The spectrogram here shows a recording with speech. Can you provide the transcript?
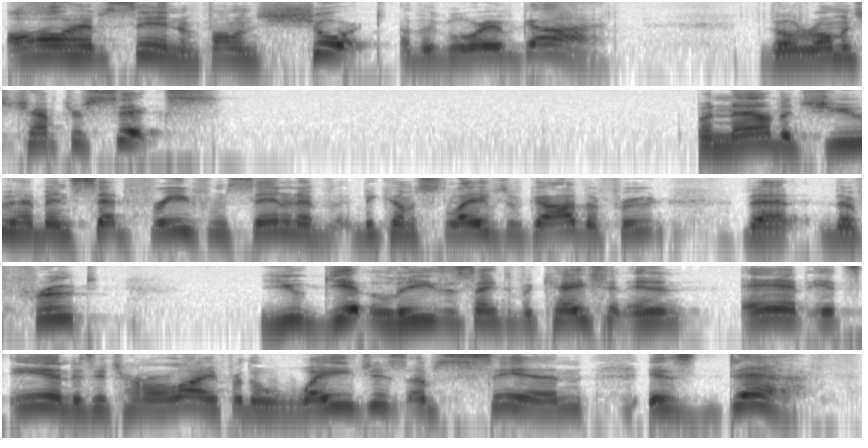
All have sinned and fallen short of the glory of God. Go to Romans chapter 6. But now that you have been set free from sin and have become slaves of God, the fruit that the fruit you get leads to sanctification, and, and its end is eternal life. For the wages of sin is death,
